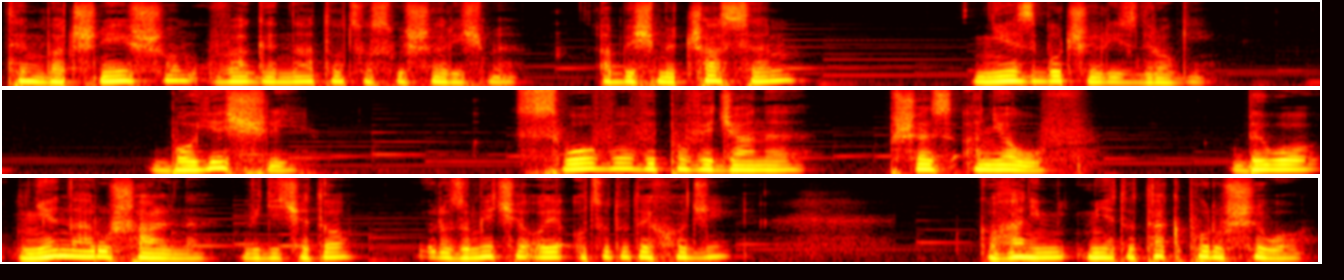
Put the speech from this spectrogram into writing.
Tym baczniejszą uwagę na to, co słyszeliśmy, abyśmy czasem nie zboczyli z drogi. Bo jeśli słowo wypowiedziane przez aniołów było nienaruszalne, widzicie to? Rozumiecie o, o co tutaj chodzi? Kochani, mnie to tak poruszyło.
